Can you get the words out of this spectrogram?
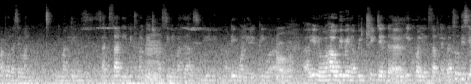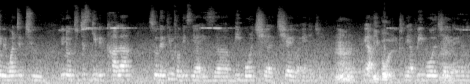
watu wanasema ni ma themes sad sad hivi Mm. ma cinema za sijui mademu waliripiwa Oh. uh, you know how women have been treated uh, Yeah. equally and stuff like that. So this year we wanted to you know to just give it color. So the theme for this year is uh, be bold, share share your energy. Mm. Yeah. Be bold. Yeah, be bold, share Mm. your energy.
